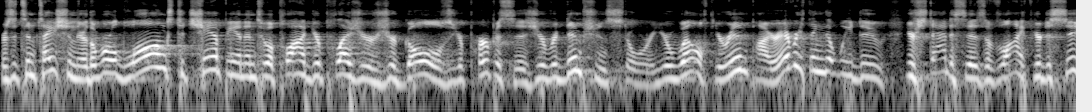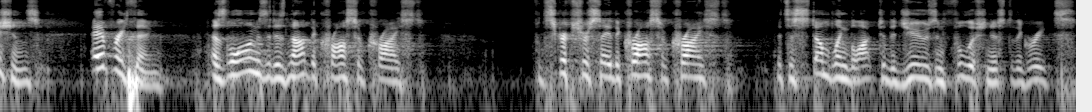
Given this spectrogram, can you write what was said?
There's a temptation there. The world longs to champion and to applaud your pleasures, your goals, your purposes, your redemption story, your wealth, your empire, everything that we do, your statuses of life, your decisions, everything, as long as it is not the cross of Christ. For the scriptures say the cross of Christ, it's a stumbling block to the Jews and foolishness to the Greeks.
